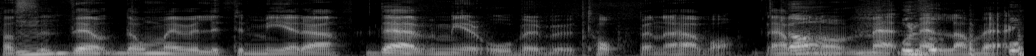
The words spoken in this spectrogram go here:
Fast Mm. de, de är väl lite mera, det är väl mer over top än det här var. Det här Ja, var någon me- och mellanväg.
